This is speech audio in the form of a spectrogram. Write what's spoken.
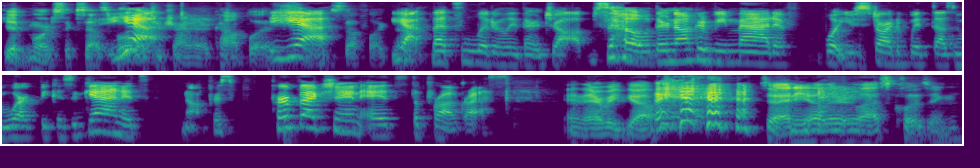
Get more successful Yeah. what you're trying to accomplish. Yeah. and stuff like that. yeah. That's literally their job. So they're not going to be mad if what you started with doesn't work because again, it's not pers- perfection. It's the progress. And there we go. So, any other last closing?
